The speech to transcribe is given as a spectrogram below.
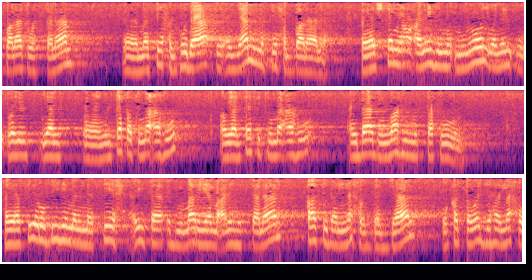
الصلاة والسلام مسيح الهدى في أيام مسيح الضلالة. فيجتمع عليه المؤمنون ويلتفت معه أو يلتفت معه عباد الله المتقون. فيصير بهم المسيح عيسى ابن مريم عليه السلام قاصدا نحو الدجال وقد توجه نحو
